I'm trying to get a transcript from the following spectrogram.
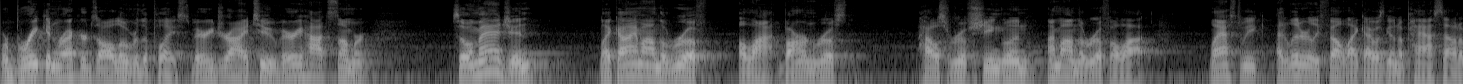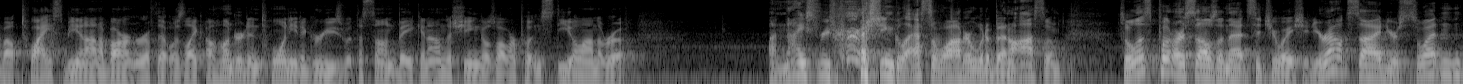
We're breaking records all over the place. Very dry, too. Very hot summer. So imagine, like I'm on the roof a lot barn roofs, house roof, shingling. I'm on the roof a lot. Last week, I literally felt like I was going to pass out about twice being on a barn roof that was like 120 degrees with the sun baking on the shingles while we're putting steel on the roof. A nice, refreshing glass of water would have been awesome. So let's put ourselves in that situation. You're outside, you're sweating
